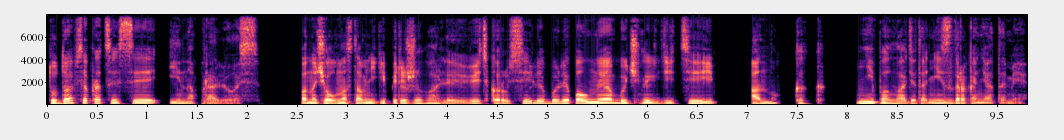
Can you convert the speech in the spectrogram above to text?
Туда вся процессия и направилась. Поначалу наставники переживали, ведь карусели были полны обычных детей, а ну как не поладят они с драконятами.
